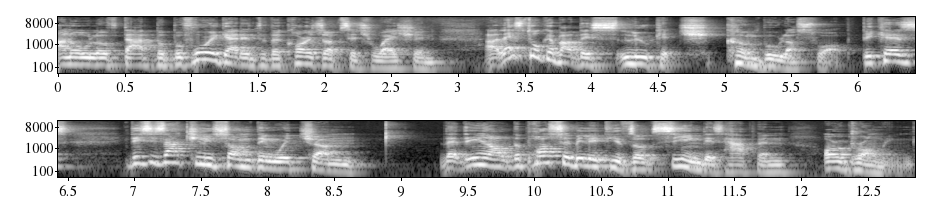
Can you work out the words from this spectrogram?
and all of that, but before we get into the Karsdorp situation, uh, let's talk about this Lukic Kumbulla swap because this is actually something which um, that you know the possibilities of seeing this happen are growing.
